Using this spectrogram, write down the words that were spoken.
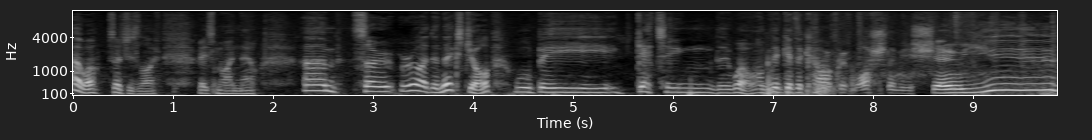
oh well, such is life. It's mine now. Um, so right, the next job will be getting the well. I'm going to give the car a quick wash. Let me just show you.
